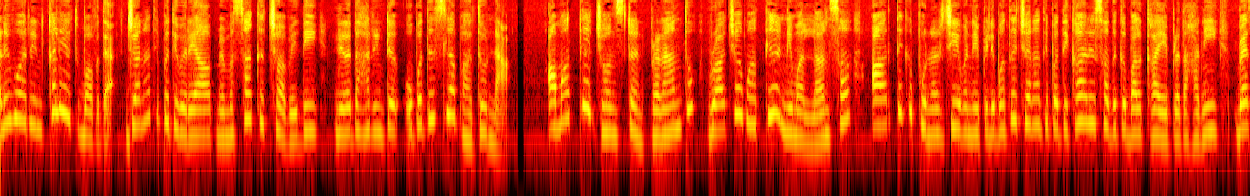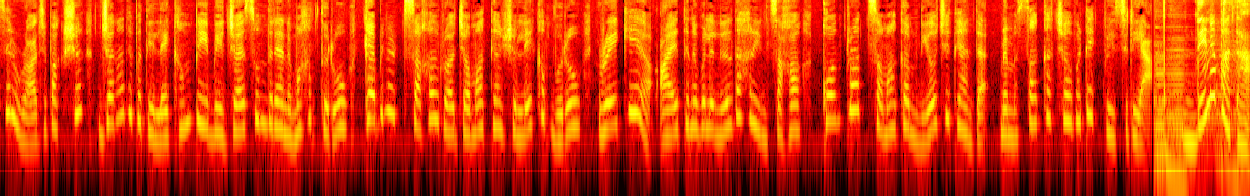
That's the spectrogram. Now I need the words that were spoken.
අනිවාර්යෙන් කළ යුතු බවද ජනාධිපතිවරයා මෙම සාකච්ඡාවේදී නිලධාරීන්ට උපදෙස් ලබා දුන්නා. අමාත්‍ය ජොන්ස්ටන් ප්‍රනාන්දු රාජ්‍ය අමාත්‍ය නිමල් ලන්සා ආර්ථික පුනර්ජීවනය පිළිබඳ ජනාධිපති කාර්ය සදක බලකායේ ප්‍රධානී බැසිල් රාජපක්ෂ ජනාධිපති ලේකම් පී.බී. ජයසුන්දර යන මහත්වරු කැබිනට් සහ රාජ්‍ය අමාත්‍යාංශ ලේකම්වරු රේකීය ආයතනවල නිලධාරීන් සහ කොන්ත්‍රාත් සමාගම් නියෝජිතයන්ද මෙම සාකච්ඡාවට එක් වී සිටියා. දිනපතා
